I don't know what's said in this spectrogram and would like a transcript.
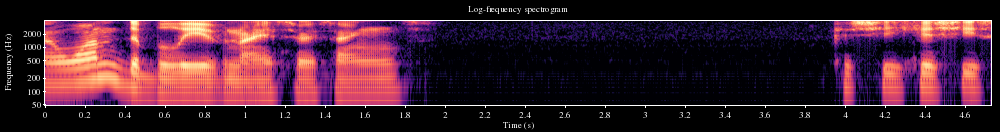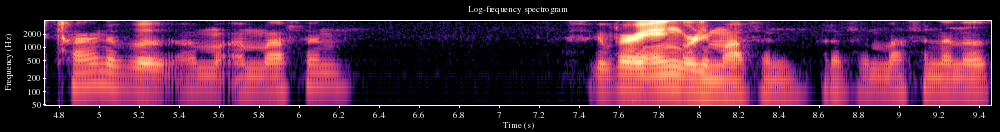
I wanted to believe nicer things. Cause she, cause she's kind of a, a, a muffin. Looks like a very angry muffin, but of a muffin in the.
